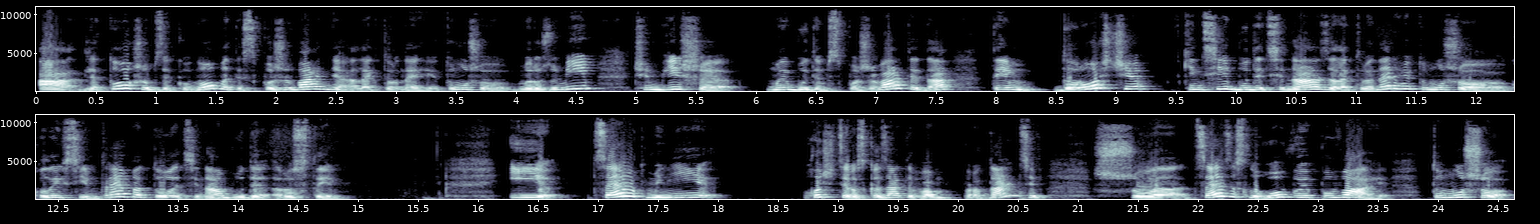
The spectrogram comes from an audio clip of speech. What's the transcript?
А для того, щоб зекономити споживання електроенергії, тому що ми розуміємо, чим більше ми будемо споживати, да, тим дорожче в кінці буде ціна за електроенергію, тому що коли всім треба, то ціна буде рости. І це от мені хочеться розказати вам про данців, що це заслуговує поваги, тому що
